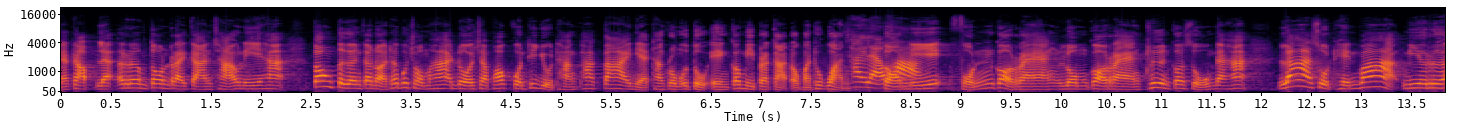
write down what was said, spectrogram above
นะครับ และเริ่มต้นรายการเช้านี้ฮะต้องเตือนกันหน่อยท่านผู้ชมฮะโดยเฉพาะคนที่อยู่ทางภาคใต้เนี่ยทางกรมอุตุเองก็มีประกาศออกมาทุกวัน ใช่แล้วค่ะตอนนี้ฝนก็แรงลมก็แรงคลื่นก็สูงนะฮะล่าสุดเห็นว่ามีเรือ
